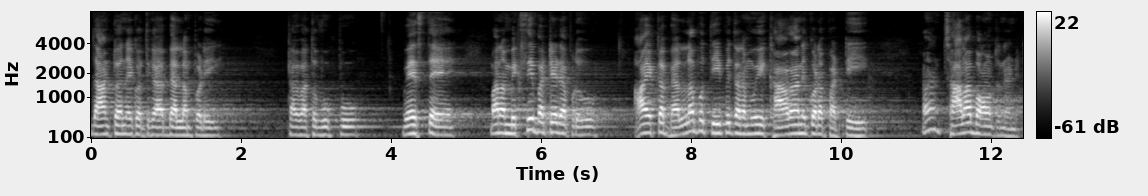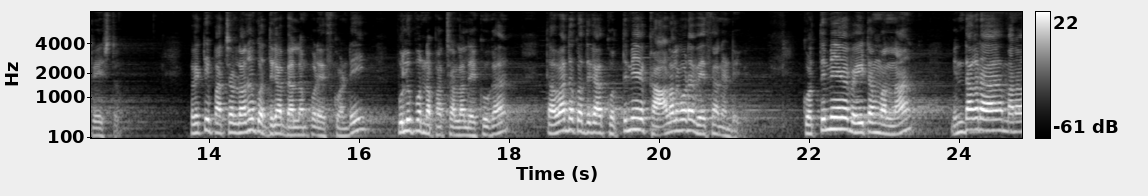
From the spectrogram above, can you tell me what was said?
దాంట్లోనే కొద్దిగా బెల్లం పొడి తర్వాత ఉప్పు వేస్తే మనం మిక్సీ పట్టేటప్పుడు ఆ యొక్క బెల్లపు తీపితనము ఈ కారానికి కూడా పట్టి చాలా బాగుంటుందండి టేస్ట్. ప్రతి పచ్చళ్ళలోనూ కొద్దిగా బెల్లం పొడి వేసుకోండి. పులుపు ఉన్న పచ్చళ్ళలో ఎక్కువగా. తర్వాత కొద్దిగా కొత్తిమీర కాడలు కూడా వేసానండి కొత్తిమీర వేయటం వలన ఇందాక మనం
